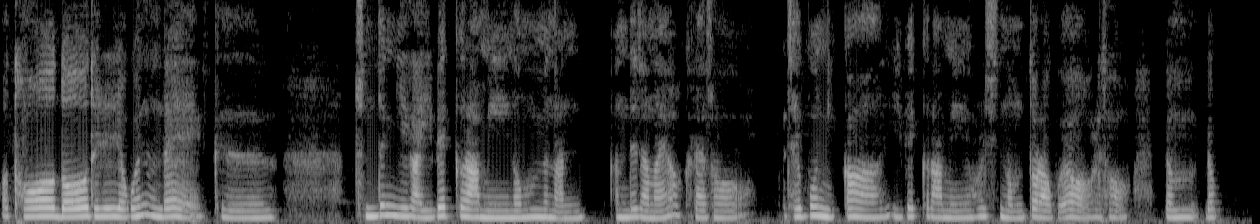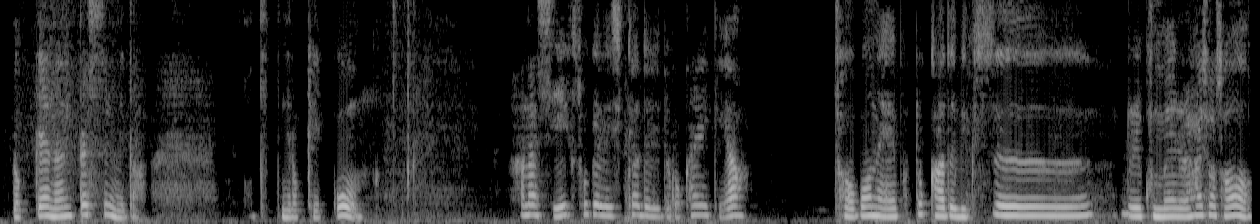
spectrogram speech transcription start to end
어, 더 넣어 드리려고 했는데 그 준등기가 200g이 넘으면 안, 안 되잖아요. 그래서 재보니까 200g이 훨씬 넘더라고요. 그래서 몇, 몇, 몇 개는 뺐습니다. 어쨌든 이렇게 있고 하나씩 소개를 시켜드리도록 할게요. 저번에 포토카드 믹스를 구매를 하셔서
